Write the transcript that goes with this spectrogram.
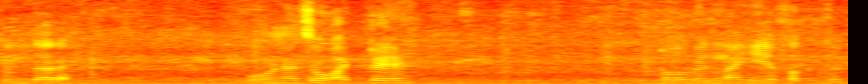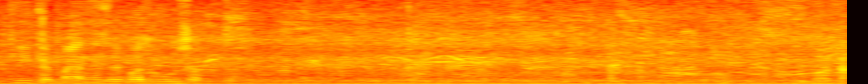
सुंदर आहे. पोहण्याचं वाटतंय. टॉवेल नाही आहे फक्त ठीक आहे मॅनेजेबल होऊ शकतं बघा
